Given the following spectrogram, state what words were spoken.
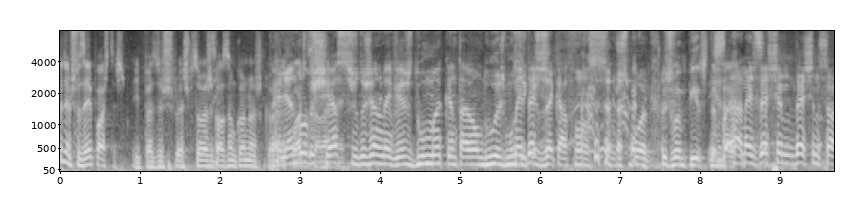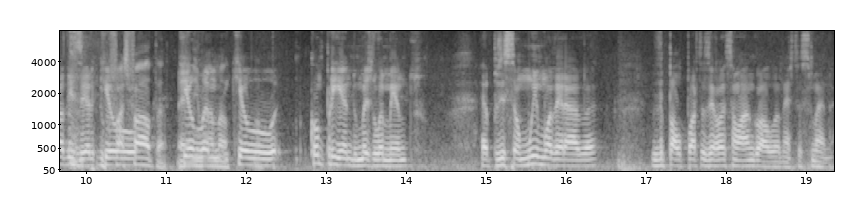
Podemos fazer apostas. E depois os- as pessoas gozam connosco. Calhando houve aposta, excessos do género, em vez de uma, cantaram duas músicas deixa- de Zeca Afonso, vamos supor. Os vampiros também. Exato. Mas deixa-me deixa só dizer que, que eu... faz falta é que, eu, animar a lam- que eu compreendo, mas lamento a posição muito moderada de Paulo Portas em relação à Angola nesta semana.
